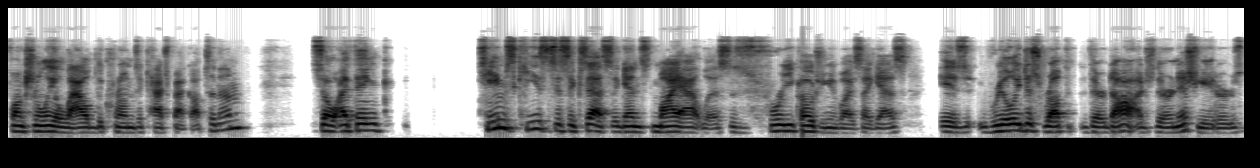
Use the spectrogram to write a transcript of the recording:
functionally allowed the Chrome to catch back up to them. So I think teams' keys to success against my Atlas, this is free coaching advice, I guess, is really disrupt their dodge, their initiators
